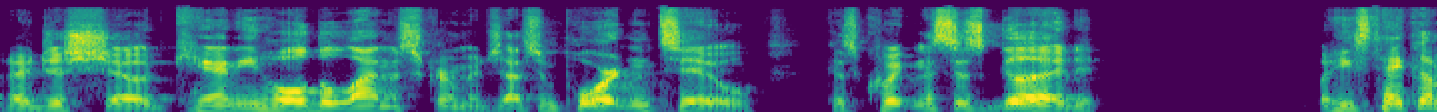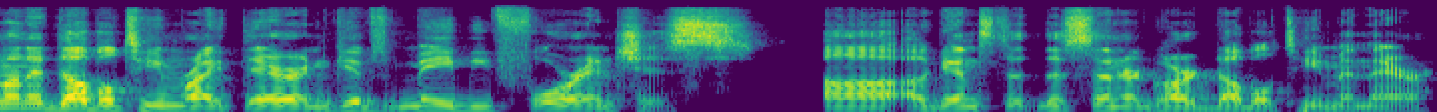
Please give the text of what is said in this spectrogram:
that I just showed. Can he hold the line of scrimmage? That's important too, because quickness is good, but he's taken on a double team right there and gives maybe four inches uh, against the, the center guard double team in there.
